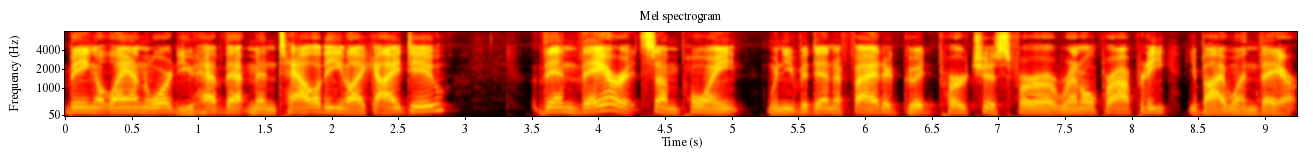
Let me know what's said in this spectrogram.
being a landlord, you have that mentality like I do, then there at some point, when you've identified a good purchase for a rental property, you buy one there.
